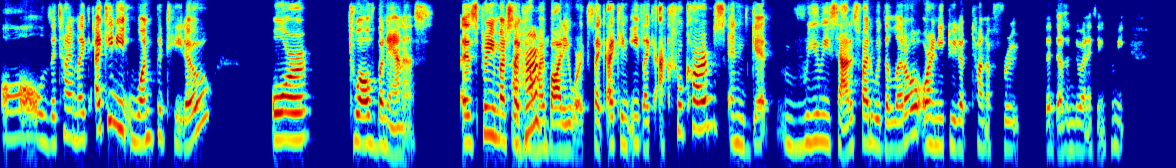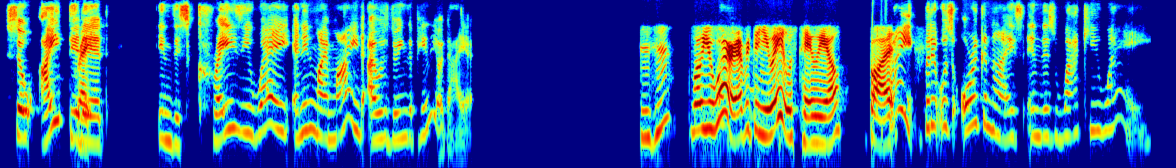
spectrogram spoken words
all the time. Like I can eat one potato or 12 bananas. It's pretty much like how Uh-huh. my body works. Like I can eat like actual carbs and get really satisfied with a little, or I need to eat a ton of fruit that doesn't do anything for me. So I did Right. it in this crazy way. And in my mind, I was doing the paleo diet. Mm-hmm. Well, you were. Everything you ate was paleo, but Right. But it was organized in this wacky way.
